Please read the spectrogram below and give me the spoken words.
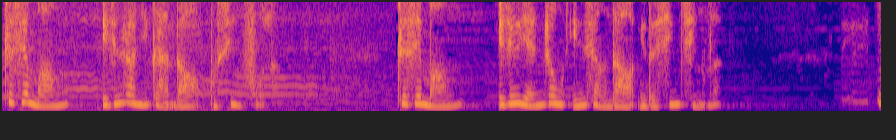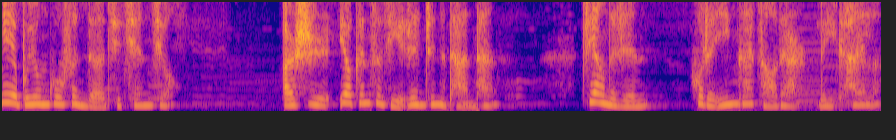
这些忙已经让你感到不幸福了这些忙已经严重影响到你的心情了。你也不用过分的去迁就而是要跟自己认真的谈谈这样的人或者应该早点离开了。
